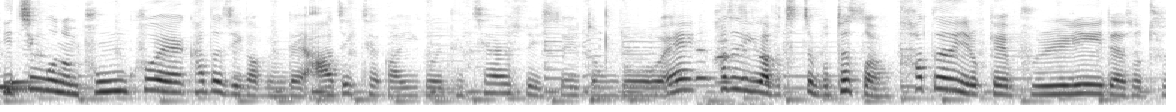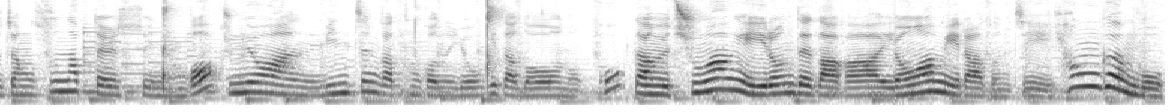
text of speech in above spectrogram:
이 친구는 붕쿠의 카드 지갑인데 아직 제가 이걸 대체할 수 있을 정도의 카드 지갑을 찾지 못했어요. 카드 이렇게 분리돼서 두 장 수납될 수 있는 거 중요한 민증 같은 거는 여기다 넣어놓고 그다음에 중앙에 이런 데다가 영암이라든지 현금 뭐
